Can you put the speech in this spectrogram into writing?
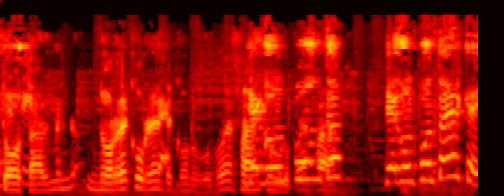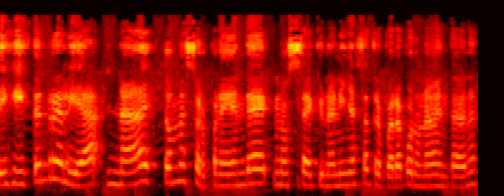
Totalmente no recurrente con un grupo de fans. llegó con un punto. Llegó un punto en el que dijiste en realidad nada de esto me sorprende, no sé, que una niña se atrapara por una ventana.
